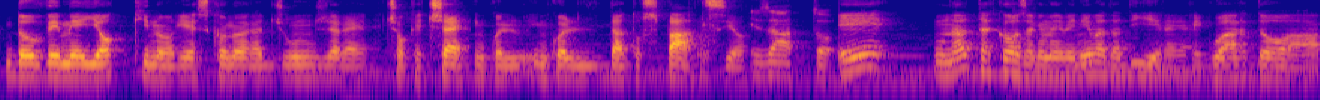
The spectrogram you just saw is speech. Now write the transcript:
dove i miei occhi non riescono a raggiungere ciò che c'è in quel, in quel dato spazio. Esatto. E Un'altra cosa che mi veniva da dire riguardo a,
